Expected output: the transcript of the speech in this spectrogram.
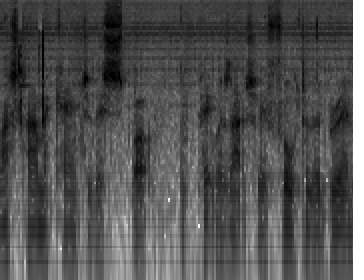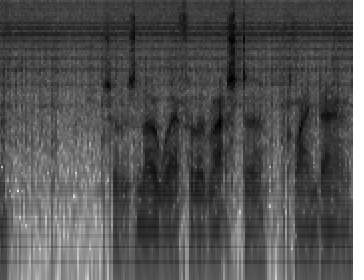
Last time I came to this spot the pit was actually full to the brim so there's nowhere for the rats to climb down.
